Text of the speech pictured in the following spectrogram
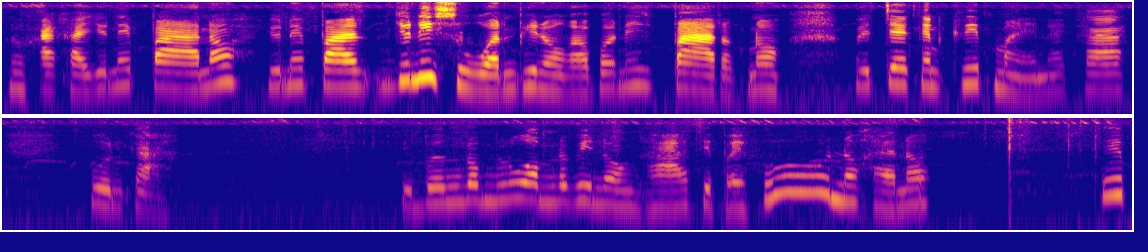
เนาะค่ะขายอยู่ในป่าเนาะอยู่ในป่าอยู่ในสวนพี่น้องค่ะเพราะนี่ป่าดอกเนาะไว้เจอกันคลิปใหม่นะคะคุณค่ะสิเบิ้งร่วมๆแล้วพี่น้องค่ะสิไปพูดเนาะค่ะเนาะเก็บ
